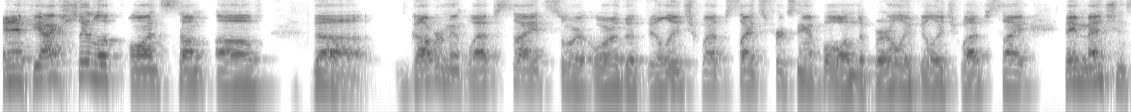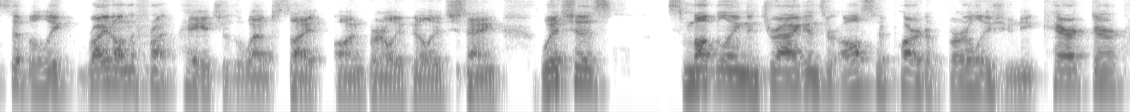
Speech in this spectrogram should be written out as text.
And if you actually look on some of the government websites or, or the village websites, for example, on the Burley Village website, they mention Leek right on the front page of the website on Burley Village saying witches, smuggling, and dragons are also part of Burley's unique character.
